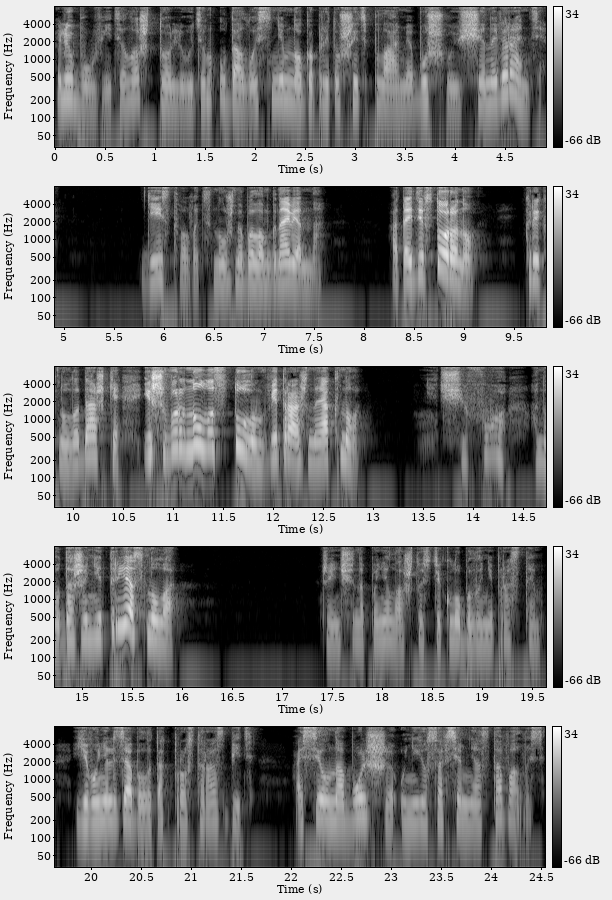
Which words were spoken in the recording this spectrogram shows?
Люба увидела, что людям удалось немного притушить пламя, бушующее на веранде. Действовать нужно было мгновенно. «Отойди в сторону!» — крикнула Дашке и швырнула стулом в витражное окно. «Ничего, оно даже не треснуло!» Женщина поняла, что стекло было непростым. Его нельзя было так просто разбить, а сил на большее у нее совсем не оставалось.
